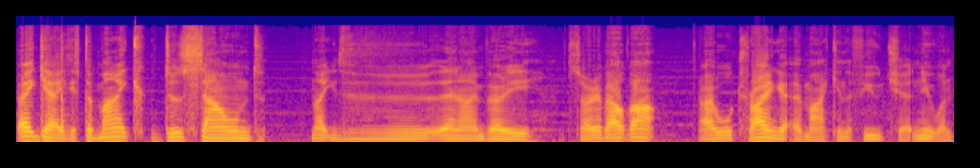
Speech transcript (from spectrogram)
right, guys, if the mic does sound like then I'm very sorry about that. I will try and get a mic in the future, new one.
